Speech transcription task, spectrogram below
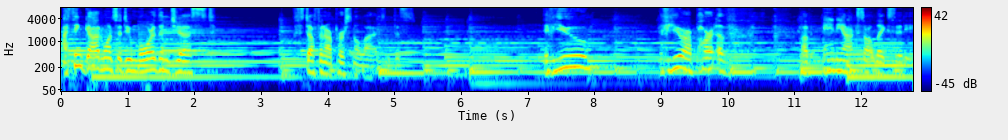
I think God wants to do more than just stuff in our personal lives with this. If you if you are a part of of Antioch, Salt Lake City.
